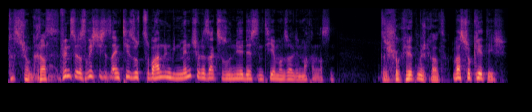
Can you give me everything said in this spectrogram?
Das ist schon krass. Findest du das richtig, dass ein Tier so zu behandeln wie ein Mensch oder sagst du so, nee, das ist ein Tier, man soll den machen lassen? Das schockiert mich gerade. Was schockiert dich?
